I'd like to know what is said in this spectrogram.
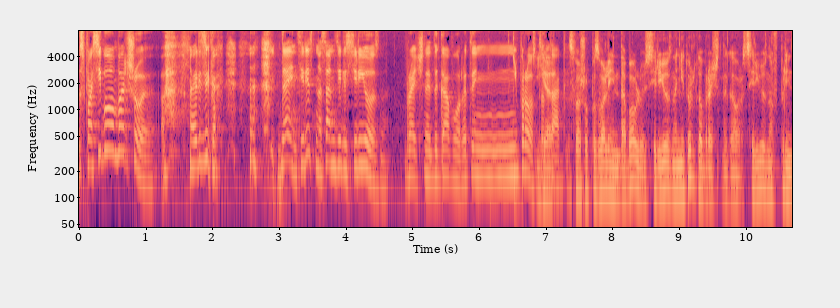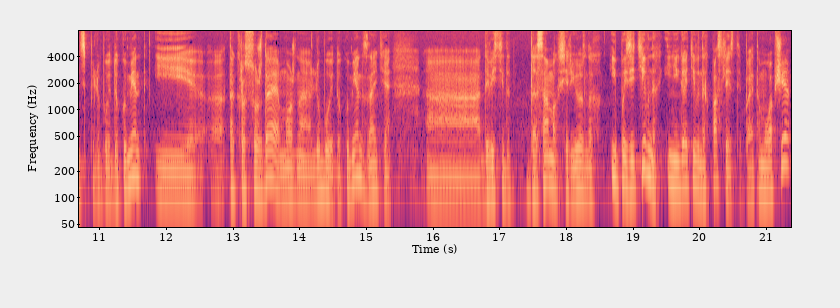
Спасибо вам большое. Смотрите, как... Да, интересно, на самом деле серьезно брачный договор. Это не просто Я, так. с вашего позволения, добавлю, серьезно не только брачный договор, серьезно, в принципе, любой документ. И э, так рассуждая, можно любой документ, знаете, э, довести до, до самых серьезных и позитивных, и негативных последствий. Поэтому вообще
